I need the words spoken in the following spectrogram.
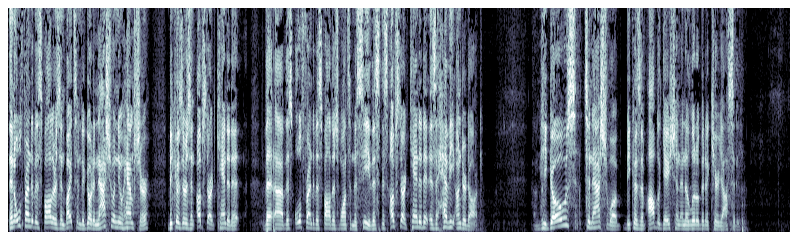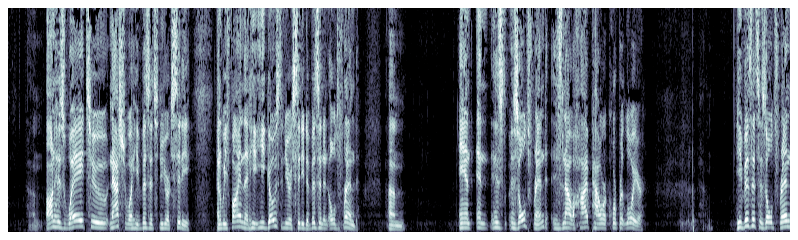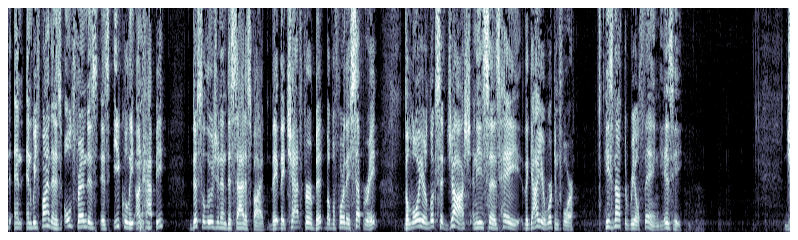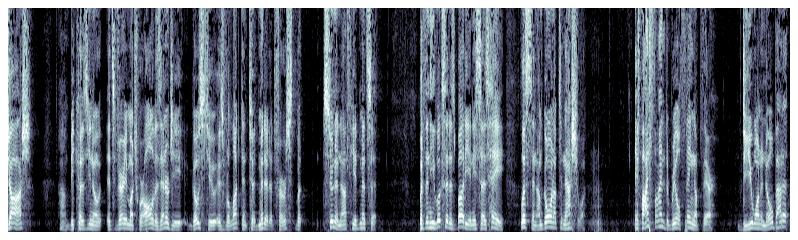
an old friend of his father's invites him to go to Nashua, New Hampshire, because there's an upstart candidate that uh, this old friend of his father's wants him to see. This, this upstart candidate is a heavy underdog. Um, he goes to Nashua because of obligation and a little bit of curiosity. Um, on his way to Nashua, he visits New York City, and we find that he, he goes to New York City to visit an old friend. Um, and and his, his old friend is now a high power corporate lawyer. He visits his old friend, and, and we find that his old friend is, is equally unhappy, disillusioned, and dissatisfied. They, they chat for a bit, but before they separate, the lawyer looks at Josh and he says, Hey, the guy you're working for, he's not the real thing, is he? Josh, uh, because, you know, it's very much where all of his energy goes to, is reluctant to admit it at first, but soon enough he admits it. But then he looks at his buddy and he says, Hey, listen, I'm going up to Nashua. If I find the real thing up there, do you want to know about it?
